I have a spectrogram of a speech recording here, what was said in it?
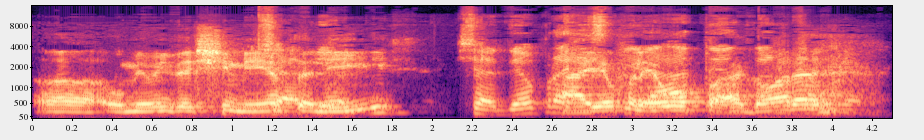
uh, o meu investimento já ali. Deu, já deu para Aí eu falei, opa, agora,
